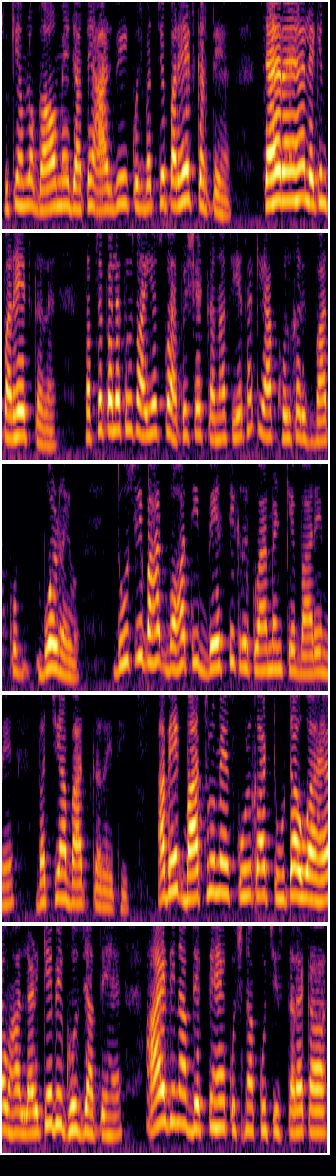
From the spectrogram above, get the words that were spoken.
क्योंकि हम लोग गाँव में जाते हैं, आज भी कुछ बच्चे परहेज करते हैं। सह रहे हैं, लेकिन परहेज कर रहे हैं। सबसे पहले तो उस आईएएस को अप्रिशिएट करना चाहिए था कि आप खुलकर इस बात को बोल रहे हो। दूसरी बात, बहुत ही बेसिक रिक्वायरमेंट के बारे में बच्चियाँ बात कर रही थी। अब एक बाथरूम में स्कूल का टूटा हुआ है, वहाँ लड़के भी घुस जाते हैं। आए दिन आप देखते हैं, कुछ ना कुछ इस तरह का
